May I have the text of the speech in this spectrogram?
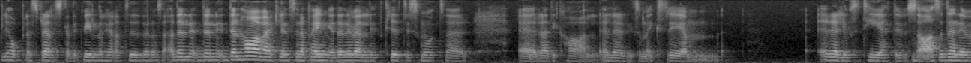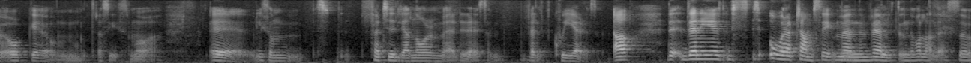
blir hopplöst förälskad i kvinnor hela tiden. Och så här. Den, den, den har verkligen sina poänger, den är väldigt kritisk mot så här, eh, radikal eller liksom extrem religiositet i USA. Alltså den är, och eh, mot rasism och eh, liksom förtydliga normer. Det är så väldigt queer. Så. Ja, den är ju oerhört tramsig men väldigt underhållande. Så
